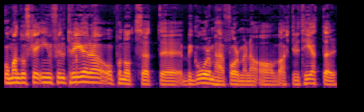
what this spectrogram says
om man då ska infiltrera och på något sätt eh, begå de här formerna av aktiviteter,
